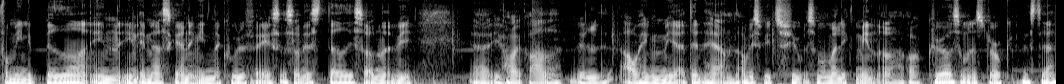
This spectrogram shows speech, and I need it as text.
formentlig bedre end en MR-scanning i den akutte fase, så det er stadig sådan, at vi øh, i høj grad vil afhænge mere af den her, og hvis vi er i tvivl, så må man lægge dem ind og, og køre som en stroke, hvis det er.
